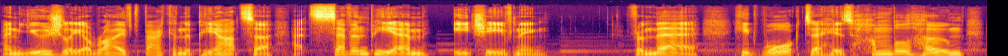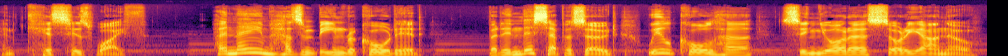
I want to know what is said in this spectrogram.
and usually arrived back in the piazza at 7 pm each evening. From there, he'd walk to his humble home and kiss his wife. Her name hasn't been recorded, but in this episode, we'll call her Signora Soriano.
